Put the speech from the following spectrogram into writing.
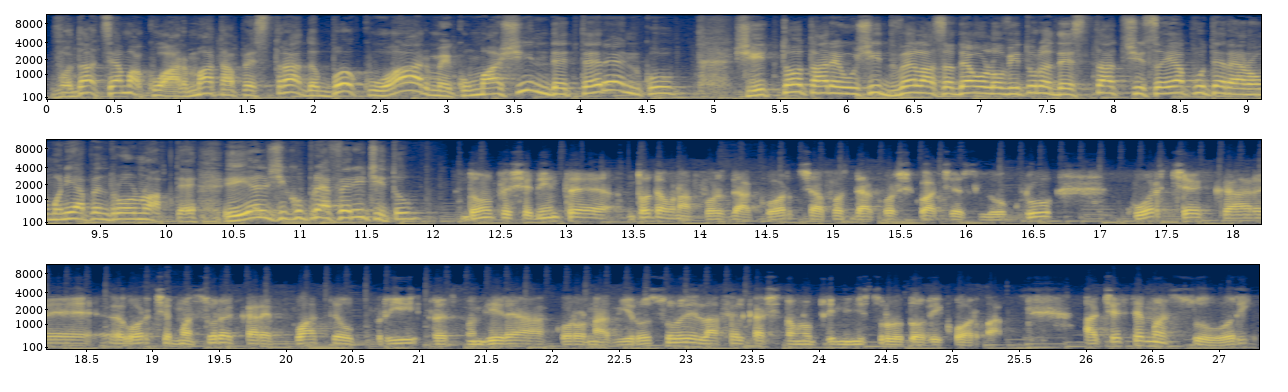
Vă dați seama cu armata pe stradă, bă, cu arme, cu mașini de teren, cu... Și tot a reușit Vela să dea o lovitură de stat și să ia puterea în România pentru o noapte. El și cu prea fericitul Domnul președinte întotdeauna a fost de acord și a fost de acord și cu acest lucru, cu orice, care, orice măsură care poate opri răspândirea coronavirusului, la fel ca și domnul prim-ministru Ludovic Orban. Aceste măsuri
